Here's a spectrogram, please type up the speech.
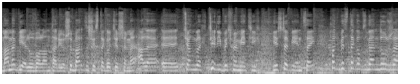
Mamy wielu wolontariuszy, bardzo się z tego cieszymy, ale y, ciągle chcielibyśmy mieć ich jeszcze więcej, choćby z tego względu, że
